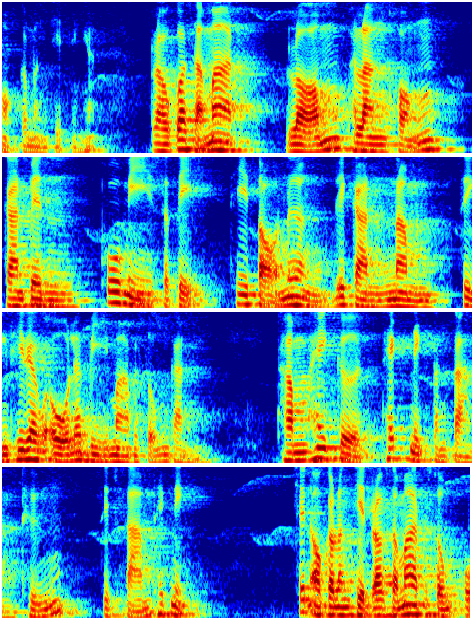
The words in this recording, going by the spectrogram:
ออกกำลังจิตอย่างเงี้ยเราก็สามารถหลอมพลังของการเป็นผู้มีสติที่ต่อเนื่องด้วยการนำสิ่งที่เรียกว่า O และ B มาผสมกันทำให้เกิดเทคนิคต่างๆ ถึง 13 เทคนิค เช่นออกกำลังจิตเราสามารถผสม O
